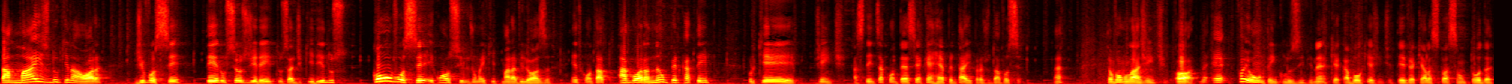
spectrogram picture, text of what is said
tá mais do que na hora de você ter os seus direitos adquiridos com você e com o auxílio de uma equipe maravilhosa. Entre em contato agora, não perca tempo, porque, gente, acidentes acontecem e a Can Happen tá aí para ajudar você, né? Então vamos lá, gente. Ó, é, foi ontem, inclusive, né, que acabou que a gente teve aquela situação toda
